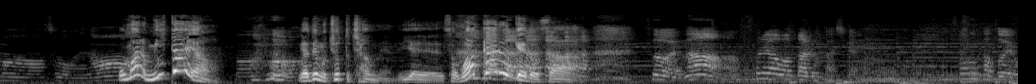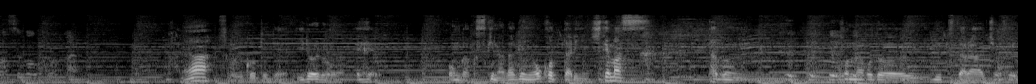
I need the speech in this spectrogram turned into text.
まあそうやな。お前ら見たやん。うん。いやでもちょっとちゃうねん。いやいやそう分かるけどさ。そうやな。それはわかる確かにその例えはすごくわかる。かな。そういうことでいろいろえ音楽好きなだけに怒ったりしてます。多分こんなこと言ってたら調整に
